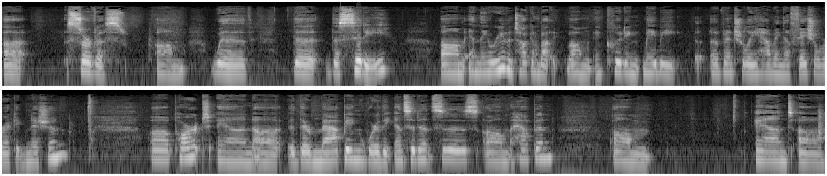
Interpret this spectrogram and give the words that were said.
uh, service um, with the the city, um, and they were even talking about um, including maybe eventually having a facial recognition uh, part, and uh, they're mapping where the incidences um, happen, um, and uh,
